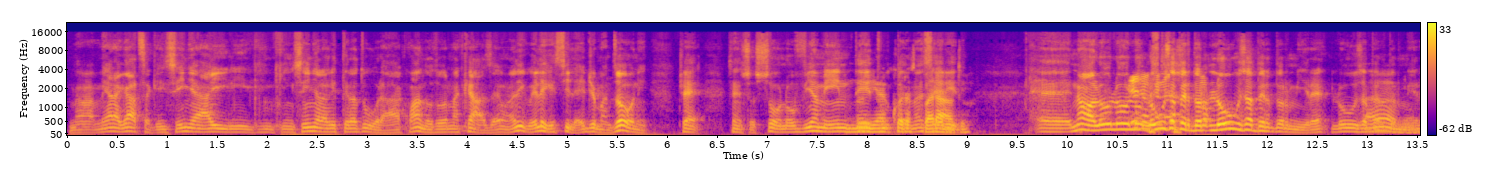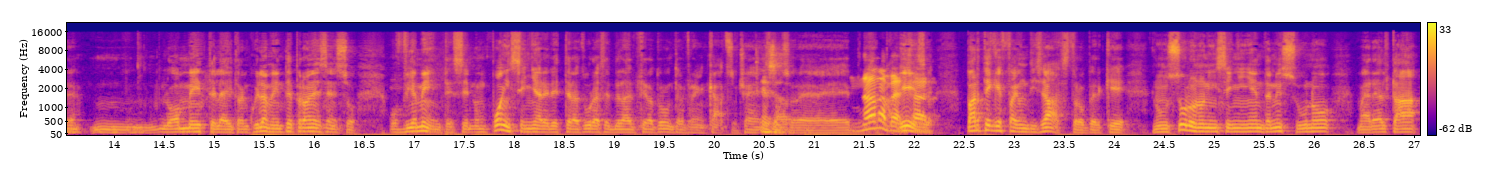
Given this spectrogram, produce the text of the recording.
Ma la mia ragazza che insegna, che insegna la letteratura, quando torna a casa, è una di quelle che si legge Manzoni. Cioè, nel senso, sono ovviamente... Non ancora sparato. Serie... Eh, no, lo, lo, lo, usa do- lo, usa per dormire. Lo usa ah, per dormire. Mm, lo ammette lei tranquillamente. Però, nel senso, ovviamente, se non puoi insegnare letteratura se della letteratura non te ne frega un cazzo. Cioè, nel esatto. senso, è no, no, beh, certo. A parte che fai un disastro perché non solo non insegni niente a nessuno, ma in realtà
